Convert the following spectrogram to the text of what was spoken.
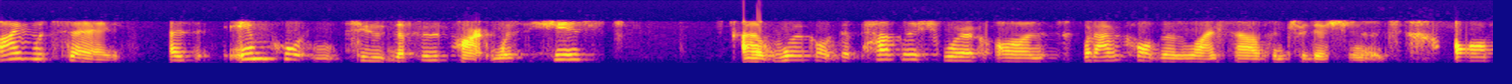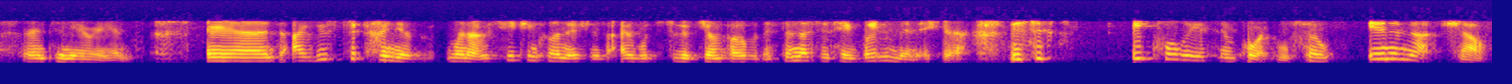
I would say, as important to the food part was his uh, work on the published work on what I would call the lifestyles and traditions of centenarians. And I used to kind of, when I was teaching clinicians, I would sort of jump over this and I said, hey, wait a minute here. This is equally as important. So, in a nutshell,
